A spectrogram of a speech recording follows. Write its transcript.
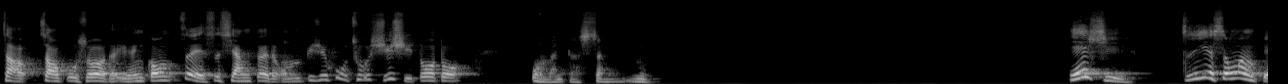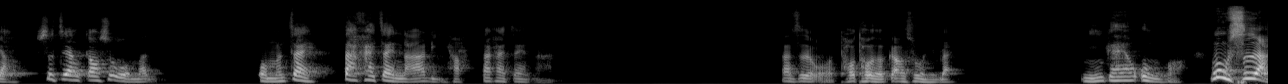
照照顾所有的员工。这也是相对的，我们必须付出许许多多我们的生命。也许。职业声望表是这样告诉我们：我们在大概在哪里？哈，大概在哪里？但是我偷偷的告诉你们，你应该要问我，牧师啊，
